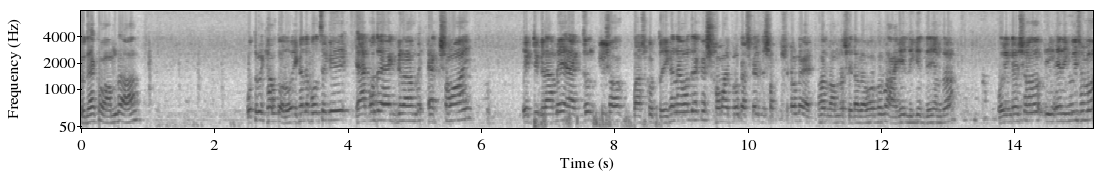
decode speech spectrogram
তো দেখো আমরা প্রথমে খেয়াল করো এখানে বলছে কি এক এক গ্রাম এক সময় একটি গ্রামে একজন কৃষক বাস করতো। এখানে আমাদের একটা সময় প্রকাশকারী যে শব্দ সেটা হলো adverb, আমরা সেটা ব্যবহার করব আগে লিখে দিই আমরা। ওর ইংলিশ হলো এর ইংলিশ হলো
